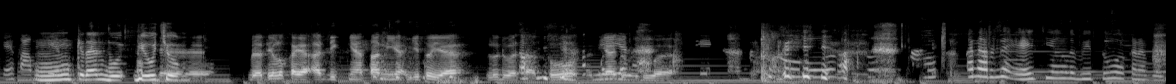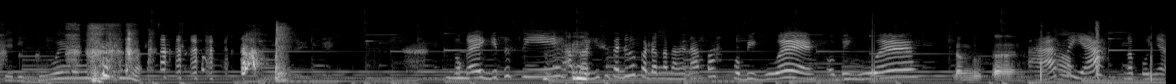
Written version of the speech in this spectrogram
kayak vampir. Hmm, kirain bu, di ujung. Oke. Berarti lu kayak adiknya Tania gitu ya? Lu 21, Tania Iya. 22. Kan harusnya Eci yang lebih tua, kenapa jadi gue yang lebih tua? Pokoknya gitu sih. Apalagi sih tadi lu pada kenalin apa? Hobi gue. Hobi gue Dangdutan. apa ya? Nggak punya.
